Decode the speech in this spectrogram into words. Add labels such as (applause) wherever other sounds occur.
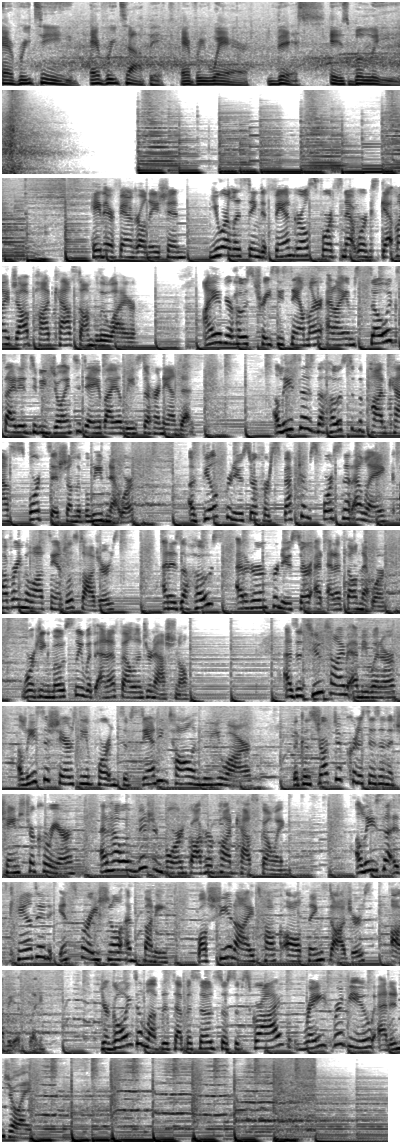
Every team, every topic, everywhere. This is Believe. Hey there, Fangirl Nation. You are listening to Fangirl Sports Network's Get My Job podcast on Blue Wire. I am your host, Tracy Sandler, and I am so excited to be joined today by Elisa Hernandez. Elisa is the host of the podcast Sportsish on the Believe Network a field producer for Spectrum Sportsnet LA covering the Los Angeles Dodgers, and is a host, editor, and producer at NFL Network, working mostly with NFL International. As a two time Emmy winner, Elisa shares the importance of standing tall in who you are, the constructive criticism that changed her career, and how a vision board got her podcast going. Elisa is candid, inspirational, and funny, while she and I talk all things Dodgers, obviously. You're going to love this episode, so subscribe, rate, review, and enjoy.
